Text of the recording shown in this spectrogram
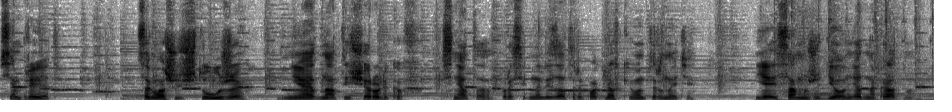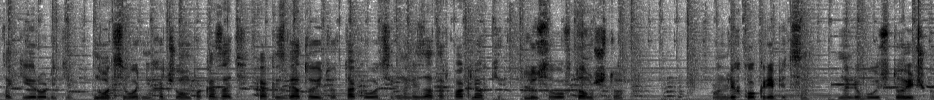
Всем привет! Соглашусь, что уже не одна тысяча роликов снято про сигнализаторы поклевки в интернете. Я и сам уже делал неоднократно такие ролики. Ну вот сегодня хочу вам показать, как изготовить вот такой вот сигнализатор поклевки. Плюс его в том, что он легко крепится на любую стоечку.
